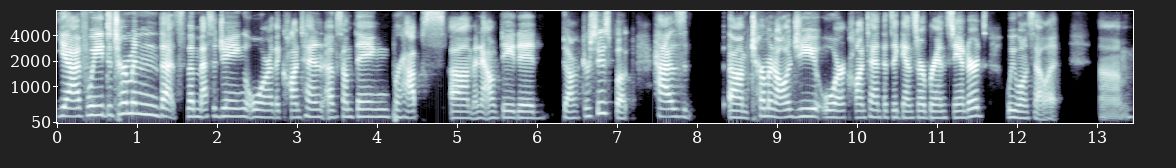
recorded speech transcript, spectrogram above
Yeah, if we determine that's the messaging or the content of something, perhaps um, an outdated Dr. Seuss book has um, terminology or content that's against our brand standards, we won't sell it. Um,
